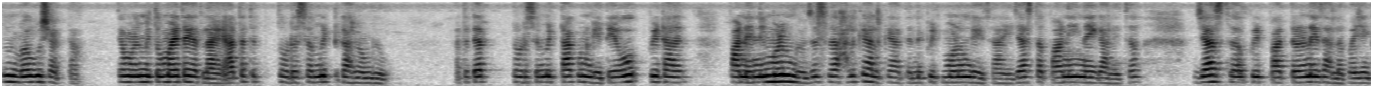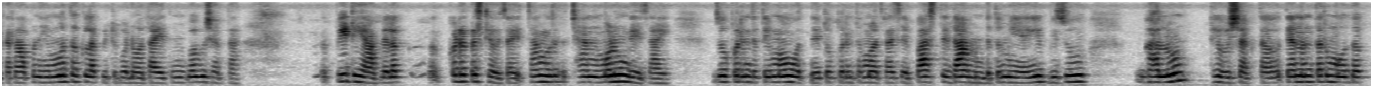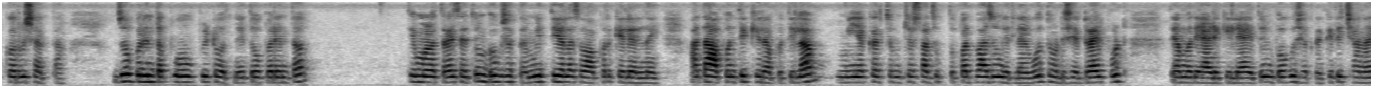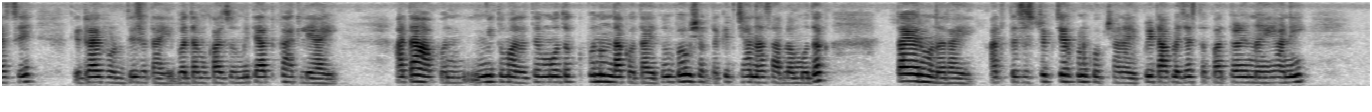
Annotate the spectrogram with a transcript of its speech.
तुम्ही बघू शकता. त्यामुळे मी तो मैदा घेतला आहे. आता त्यात थोडंसं मीठ घालून घेऊ. आता त्यात थोडंसं मीठ टाकून घेते व पीठ पाण्याने मळून घेऊ. जसं हलक्या हलक्या हाताने पीठ मळून घ्यायचं आहे. जास्त पाणी नाही घालायचं. जास्त पीठ पातळ नाही झालं पाहिजे. कारण आपण हे मोदकला पीठ बनवत आहे. तुम्ही बघू शकता. पीठ हे आपल्याला कडकच ठेवायचं आहे. चांगलं छान मळून घ्यायचं आहे. जोपर्यंत ते मऊ होत नाही तोपर्यंत मळत राहायचं आहे पाच ते दहा मिनटं तुम्ही हे भिजू घालून ठेवू शकता. त्यानंतर मोदक करू शकता. जोपर्यंत पो- पीठ होत नाही तोपर्यंत ते मळत राहायचं आहे तुम्ही बघू शकता मी तेलाचा वापर केलेला नाही. आता आपण ते खिरापतीला मी एका चमचा साजूक तुपात भाजून घेतला आहे व थोडेसे ड्रायफ्रूट त्यामध्ये ॲड केले आहे. तुम्ही बघू शकता किती छान असे ते ड्रायफ्रूट दिसत आहे. बदाम काजू मी त्यात घातले आहे. आता आपण मी तुम्हाला ते मोदक बनवून दाखवत आहे. तुम्ही बघू शकता किती छान असा आपला मोदक तयार होणार आहे. आता त्याचं स्ट्रक्चर पण खूप छान आहे. पीठ आपलं जास्त पातळ नाही आणि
